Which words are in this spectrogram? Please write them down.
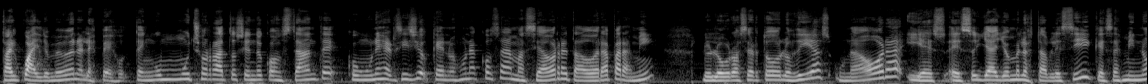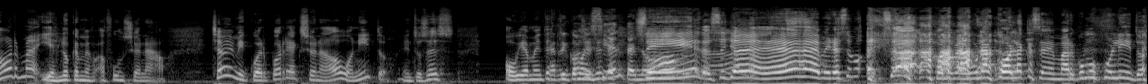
Tal cual, yo me veo en el espejo. Tengo mucho rato siendo constante con un ejercicio que no es una cosa demasiado retadora para mí. Lo logro hacer todos los días, una hora, y es- eso ya yo me lo establecí, que esa es mi norma y es lo que me ha funcionado. Chame, mi cuerpo ha reaccionado bonito. Entonces, obviamente Qué estoy rico como se siente, ¿no? Sí, entonces yo, eh, mira ese, cuando me hago una cola que se me marca un musculito, eh,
